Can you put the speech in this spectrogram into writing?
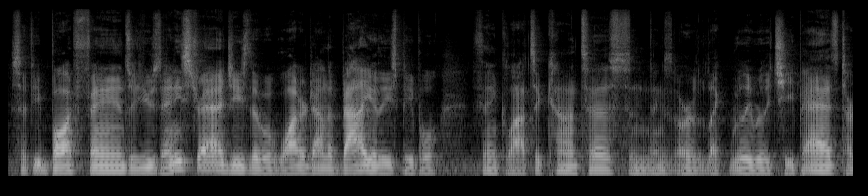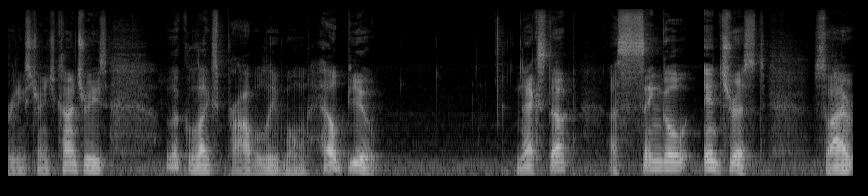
So if you bought fans or used any strategies that would water down the value of these people, think lots of contests and things, or like really, really cheap ads targeting strange countries, lookalikes probably won't help you. Next up, a single interest. So I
